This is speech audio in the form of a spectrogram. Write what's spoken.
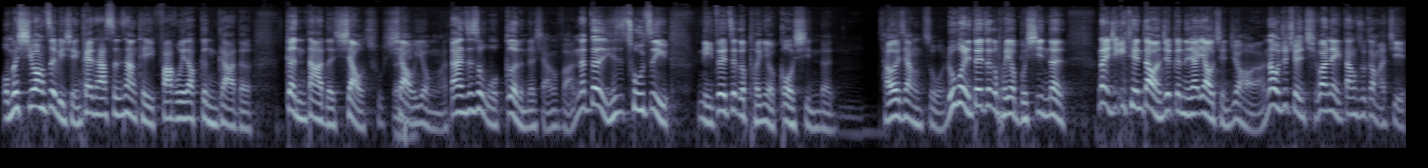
我们希望这笔钱在他身上可以发挥到更大的、更大的效出效用啊！当然这是我个人的想法，那这也是出自于你对这个朋友够信任才会这样做。如果你对这个朋友不信任，那你就一天到晚就跟人家要钱就好了。那我就觉得奇怪，那你当初干嘛借？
